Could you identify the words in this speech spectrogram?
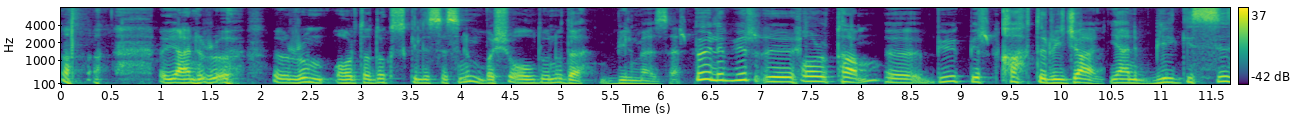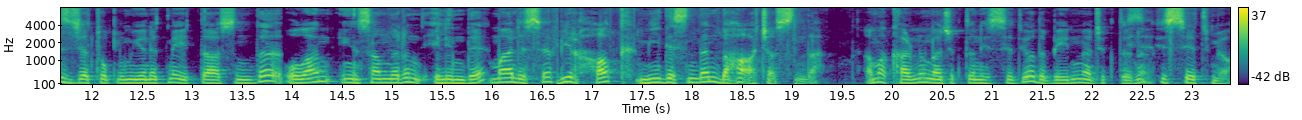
yani Ru- Rum Ortodoks Kilisesi'nin başı olduğunu da bilmezler. Böyle bir e, ortam e, büyük bir kahtı rical yani bilgisizce toplumu yönetme iddiasında olan insanların elinde maalesef bir halk midesinden daha aç aslında. Ama karnının acıktığını hissediyor da beyninin acıktığını hissetmiyor.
